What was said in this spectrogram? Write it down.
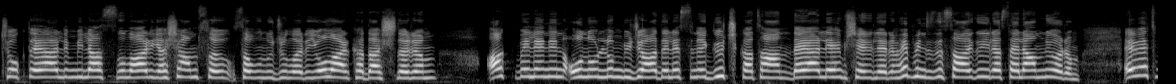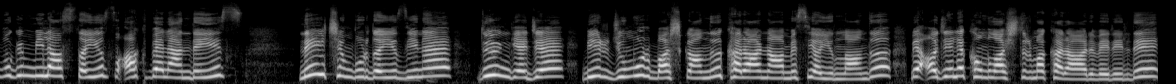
Çok değerli Milaslılar, yaşam sa- savunucuları, yol arkadaşlarım, Akbelen'in onurlu mücadelesine güç katan değerli hemşerilerim, hepinizi saygıyla selamlıyorum. Evet bugün Milas'tayız, Akbelen'deyiz. Ne için buradayız yine? Dün gece bir Cumhurbaşkanlığı kararnamesi yayınlandı ve acele kamulaştırma kararı verildi.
